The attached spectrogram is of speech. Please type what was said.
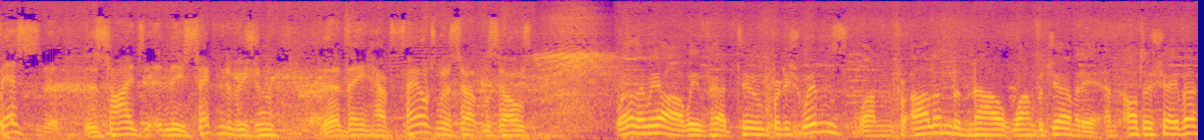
best sides in the second division. Uh, they have failed to assert themselves. Well, there we are. We've had two British wins, one for Ireland and now one for Germany. And Otto Shaver,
